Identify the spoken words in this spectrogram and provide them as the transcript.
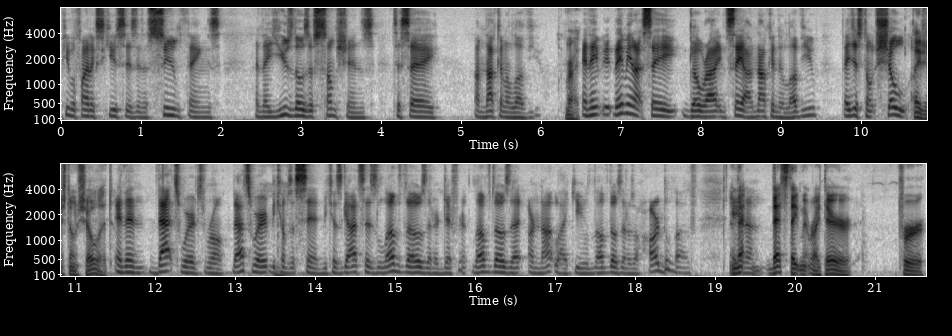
people find excuses and assume things, and they use those assumptions to say, "I'm not going to love you," Right. and they they may not say go right and say, "I'm not going to love you." They just don't show love. They just don't show it. And then that's where it's wrong. That's where it becomes a sin because God says, "Love those that are different. Love those that are not like you. Love those that are hard to love." And that uh, that statement right there, for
